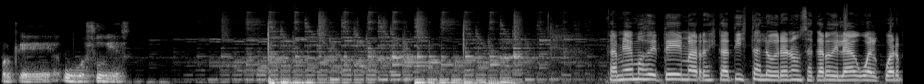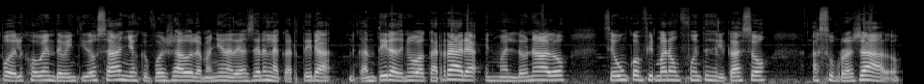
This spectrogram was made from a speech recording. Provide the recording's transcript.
porque hubo lluvias. Cambiamos de tema. Rescatistas lograron sacar del agua el cuerpo del joven de 22 años que fue hallado la mañana de ayer en la, cartera, cantera de Nueva Carrara, en Maldonado, según confirmaron fuentes del caso a subrayado.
